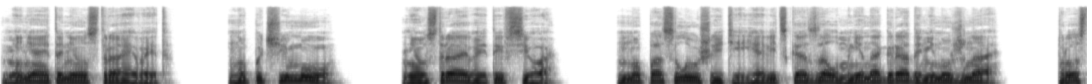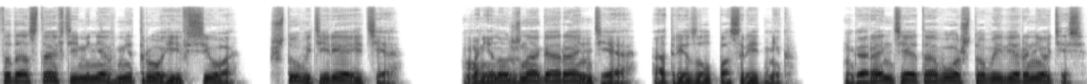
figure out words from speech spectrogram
Меня это не устраивает. Но почему? Не устраивает и все. Но послушайте, я ведь сказал, мне награда не нужна. Просто доставьте меня в метро и все. Что вы теряете? Мне нужна гарантия, отрезал посредник. Гарантия того, что вы вернетесь.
